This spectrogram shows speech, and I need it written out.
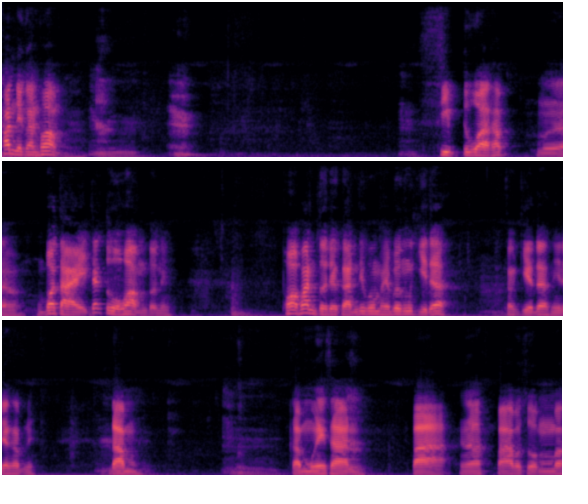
พันเดียวกันพร้อมสิบตัวครับเมื่อบ่ตายจักตัวพร้อมตัวนี้พ่อพันตัวเดียวกันที่ผมให้เบิ่งเมื่อกี้เด้อสังเกตเด้อนี่นะครับนี่ดำดำเมยซานปลาเนาะปลาผสมบ่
